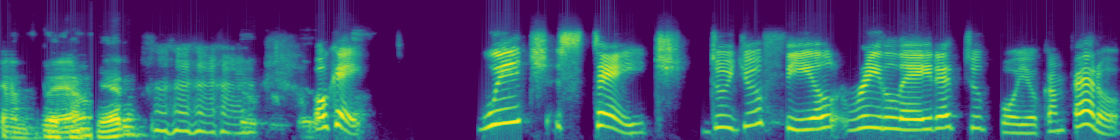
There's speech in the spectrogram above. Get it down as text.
Campero. okay. Which stage do you feel related to Pollo Campero?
